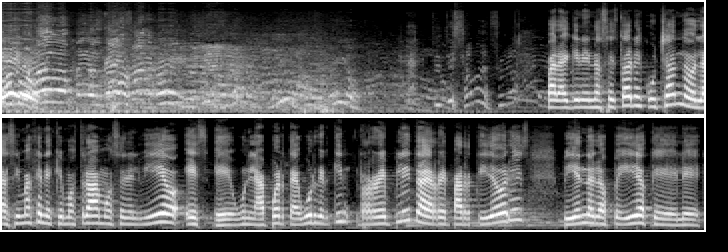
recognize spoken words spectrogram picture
¡Vamos! Para quienes nos están escuchando, las imágenes que mostrábamos en el video es eh, la puerta de Burger King repleta de repartidores pidiendo los pedidos que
